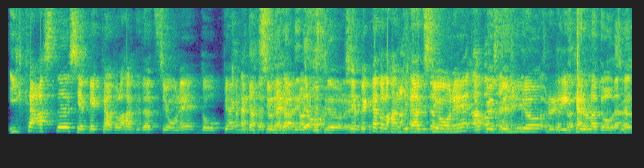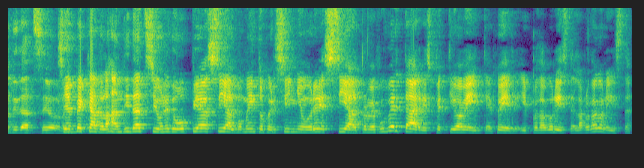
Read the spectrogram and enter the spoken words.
Il cast si è beccato la candidazione doppia. Candidazione, candidatura- candidazione. si è beccato la La candidazione a Ah, questo vabbè. giro Riccardo La Ladosi. candidazione. Si è beccato la candidazione doppia sia al momento per signore sia al proprio pubertà, rispettivamente per il protagonista e la protagonista,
